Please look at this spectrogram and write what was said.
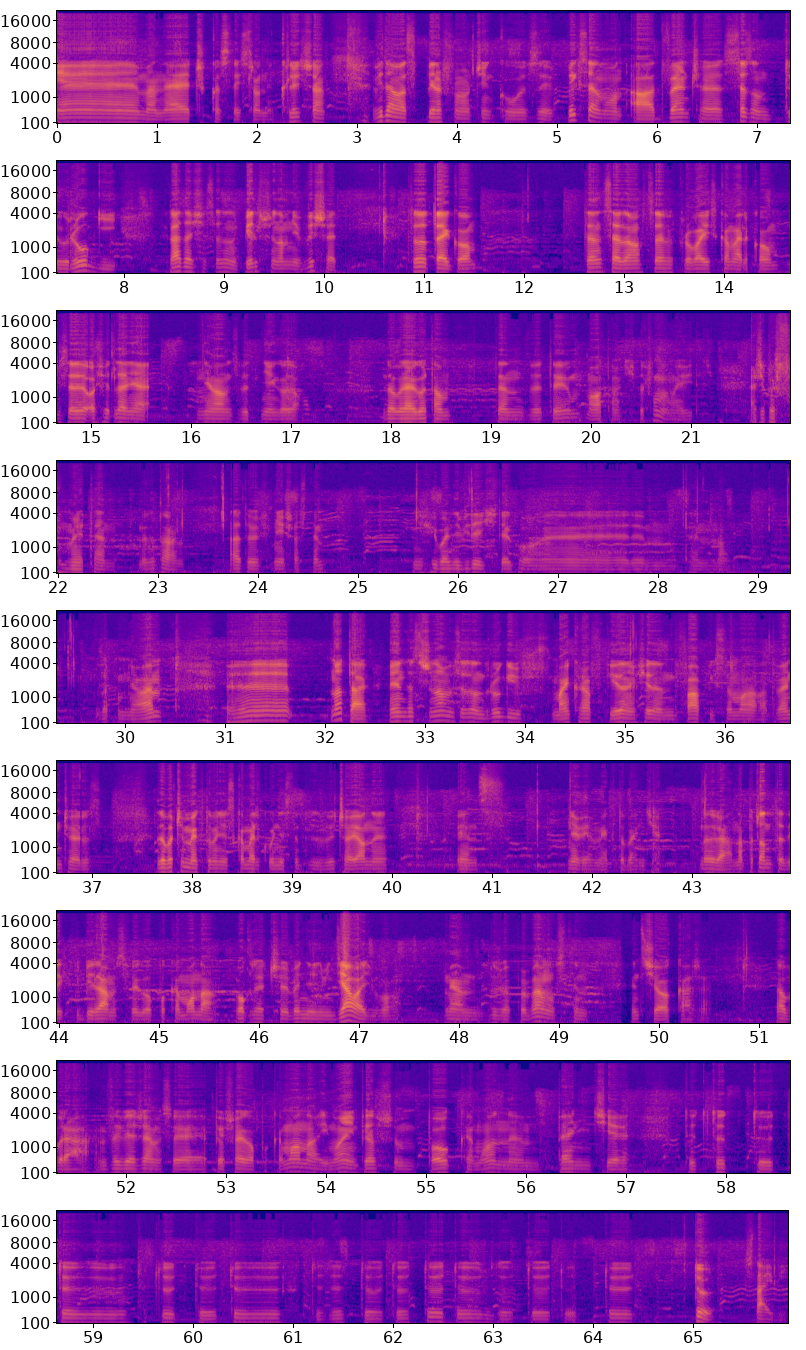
Siemaneczko, z tej strony Klysza. Witam was w pierwszym odcinku z Pixelmon Adventure sezon drugi. Zgadza się, sezon pierwszy na mnie wyszedł. Co do tego, ten sezon chcę wyprowadzić z kamerką. Niestety oświetlenie nie mam zbytniego dobrego tam ten z tym. O, tam jakieś perfumy moje widać. Znaczy perfumy ten, dezodorant. Ale to już mniejsza z tym. Nie chyba nie widać tego tym, ten no zapomniałem. Eee, no tak, więc zaczynamy sezon drugi już w Minecraft 1.7.2 Pixelmon Adventures. Zobaczymy jak to będzie z kamerką, nie jestem przyzwyczajony, więc nie wiem jak to będzie. Dobra, na początek wybieramy swojego Pokemona, w ogóle czy będzie mi działać, bo miałem dużo problemów z tym, więc się okaże. Dobra, wybierzemy sobie pierwszego Pokemona i moim pierwszym Pokemonem będzie tu tu tu tu tu tu tu tu tu tu tu tu tu tu tu Snivy.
